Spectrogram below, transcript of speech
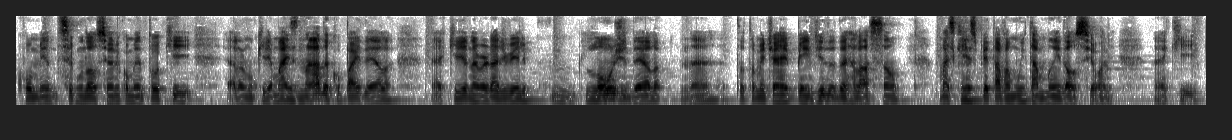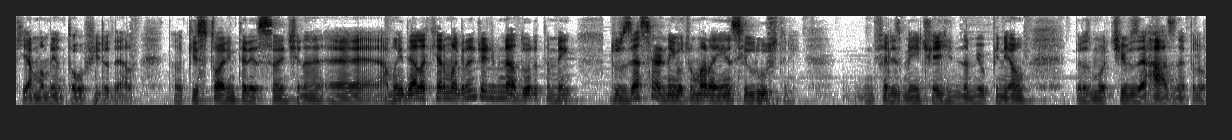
comenta, segundo a Alcione, comentou que ela não queria mais nada com o pai dela, é, queria na verdade ver ele longe dela, né, totalmente arrependida da relação, mas que respeitava muito a mãe da Alcione, né, que, que amamentou o filho dela. Então, que história interessante, né? É, a mãe dela, que era uma grande admiradora também do Zé Sarney, outro maranhense ilustre, infelizmente, aí, na minha opinião, pelos motivos errados, né? Pelo,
